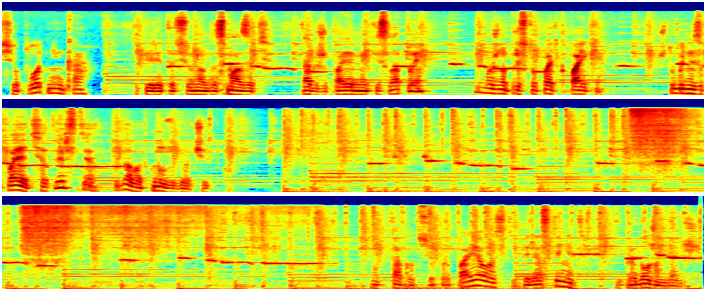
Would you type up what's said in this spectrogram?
Все плотненько. Теперь это все надо смазать также паяльной кислотой. И можно приступать к пайке. Чтобы не запаять отверстие, туда воткну зубочистку. Так вот все пропаялось, теперь остынет и продолжим дальше.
